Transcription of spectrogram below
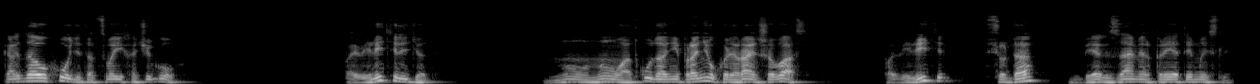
когда уходит от своих очагов. Повелитель идет? Ну, ну, откуда они пронюхали раньше вас? Повелитель? Сюда? Бег замер при этой мысли.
